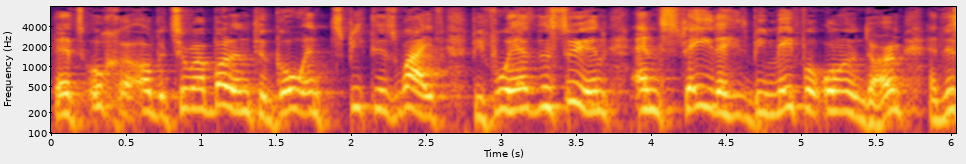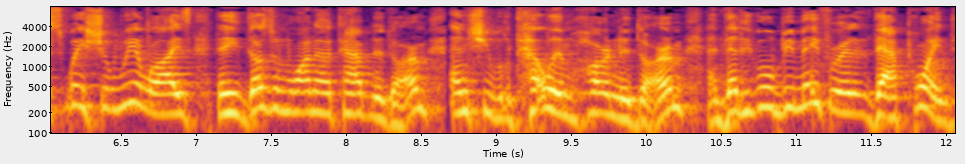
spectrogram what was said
That it's ucha of Tsurabadan to go and speak to his wife before he has the and say that he's being made for all nedarim. And this way she'll realize that he doesn't want her to have nedarim, and she will tell him her nedarim, and then he will be made for it at that point.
